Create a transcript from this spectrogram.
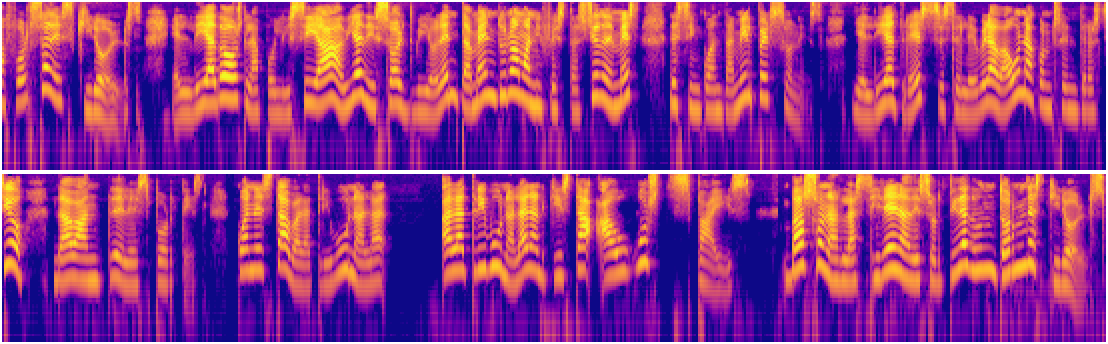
a força d'esquirols. El dia 2, la policia havia dissolt violentament una manifestació de més de 50.000 persones i el dia 3 se celebrava una concentració davant de les portes, quan estava a la tribuna la, a la tribuna l'anarquista August Spies. Va sonar la sirena de sortida d'un torn d'esquirols.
